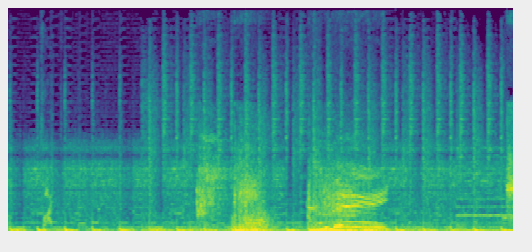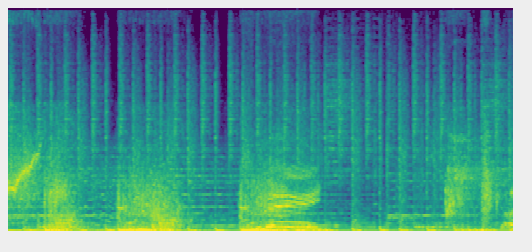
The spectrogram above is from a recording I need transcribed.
Round one, fight. よ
